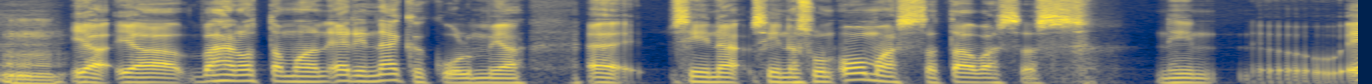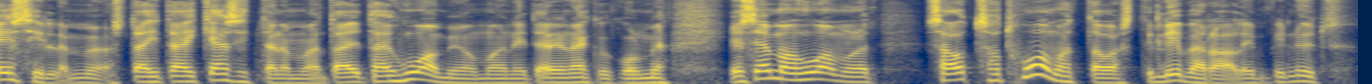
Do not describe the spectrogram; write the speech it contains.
Mm. Ja, ja vähän ottamaan eri näkökulmia äh, siinä, siinä sun omassa tavassasi niin esille myös, tai, tai käsittelemään, tai, tai huomioimaan niitä eri näkökulmia. Ja sen mä oon huomannut, että sä oot, sä oot huomattavasti liberaalimpi nyt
